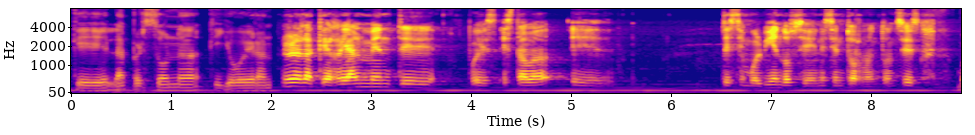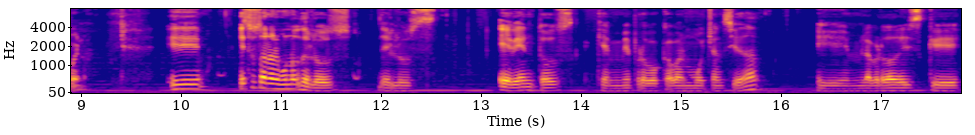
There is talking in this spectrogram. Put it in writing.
que la persona que yo era no era la que realmente pues estaba eh, desenvolviéndose en ese entorno. Entonces, bueno, eh, estos son algunos de los, de los eventos que a mí me provocaban mucha ansiedad. Em, la verdad es que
